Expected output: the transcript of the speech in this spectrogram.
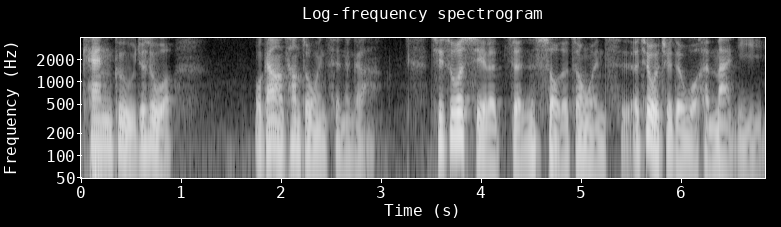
Kangoo，就是我我刚刚唱中文词那个啦。其实我写了整首的中文词，而且我觉得我很满意，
